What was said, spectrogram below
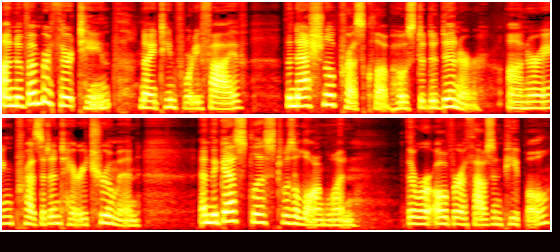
On November 13th, 1945, the National Press Club hosted a dinner honoring President Harry Truman, and the guest list was a long one. There were over a thousand people,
